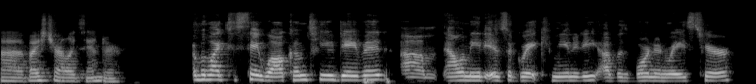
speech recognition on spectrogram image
Uh, Vice Chair Alexander. I would like to say welcome to you, David. Um, Alameda is a great community. I was born and raised here.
